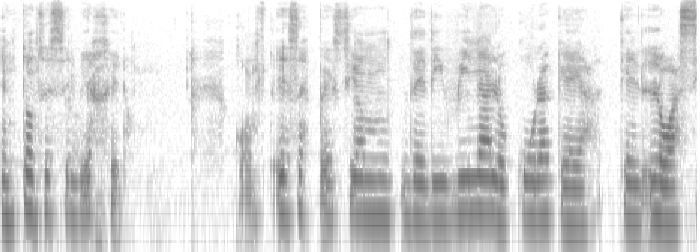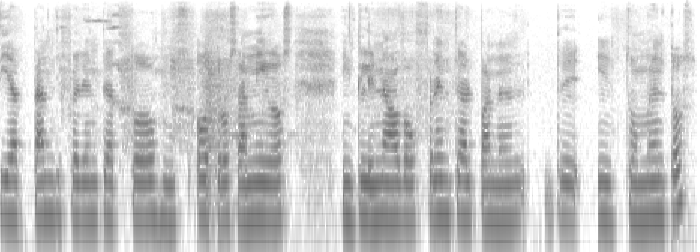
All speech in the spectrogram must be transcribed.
Entonces el viajero, con esa expresión de divina locura que, que lo hacía tan diferente a todos mis otros amigos, inclinado frente al panel de instrumentos,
